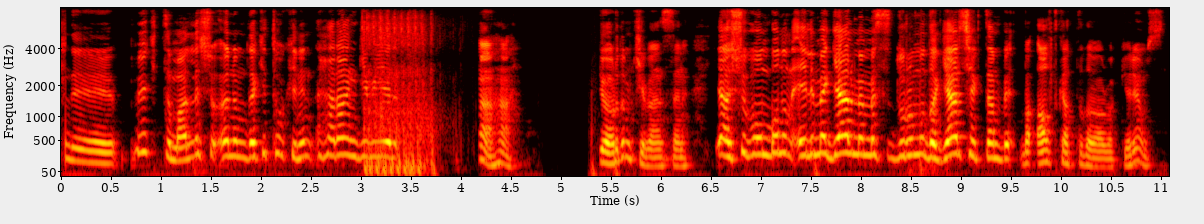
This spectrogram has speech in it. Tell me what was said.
Şimdi büyük ihtimalle şu önümdeki Toki'nin herhangi bir yeri... Aha. Gördüm ki ben seni. Ya şu bombanın elime gelmemesi durumu da gerçekten be- Bak, alt katta da var bak görüyor musun?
